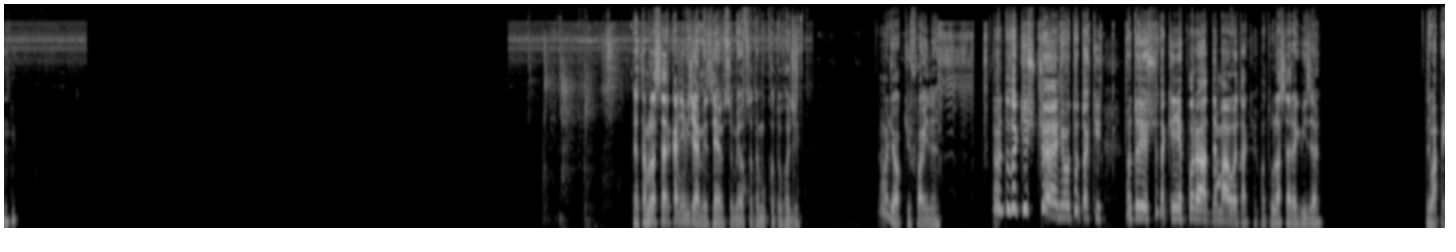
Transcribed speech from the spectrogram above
Ja tam laserka nie widziałem, więc nie wiem w sumie o co temu kotu chodzi. O, jaki fajny. Ale to taki szczeniu, to taki, no to jeszcze takie nieporadne, małe takie. O, tu laserek widzę. Złapię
